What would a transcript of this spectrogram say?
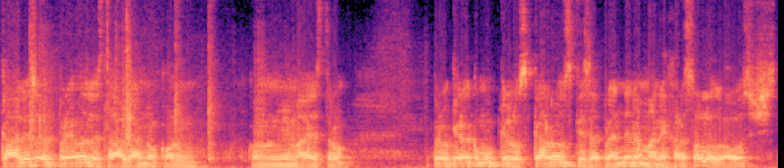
cada eso de pruebas lo estaba hablando con, con mi maestro, pero que era como que los carros que se aprenden a manejar solos, vamos.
